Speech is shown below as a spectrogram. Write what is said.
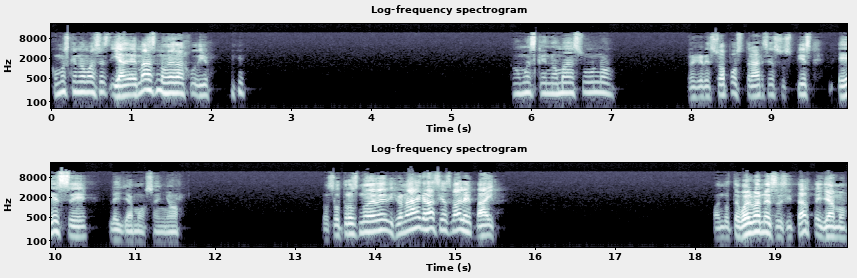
¿Cómo es que nomás es? Y además no era judío. ¿Cómo es que no más uno regresó a postrarse a sus pies? Ese le llamó Señor. Los otros nueve dijeron, ah, gracias, vale, bye. Cuando te vuelva a necesitar, te llamo.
